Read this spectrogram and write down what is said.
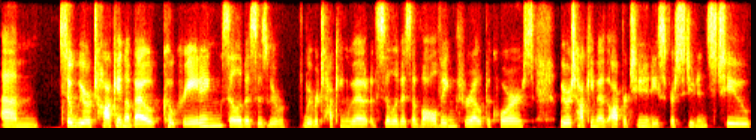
um, so we were talking about co-creating syllabuses we were we were talking about a syllabus evolving throughout the course we were talking about opportunities for students to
